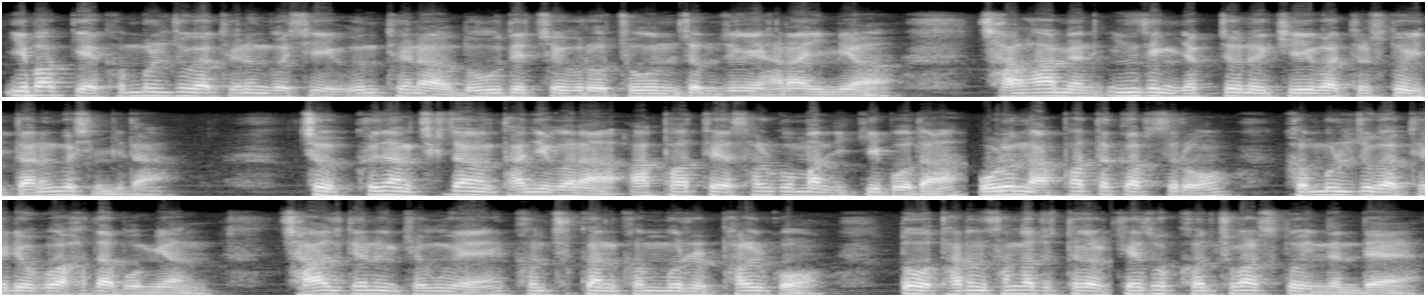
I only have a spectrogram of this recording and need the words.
이 밖에 건물주가 되는 것이 은퇴나 노후 대책으로 좋은 점 중에 하나이며 잘하면 인생 역전의 기회가 될 수도 있다는 것입니다. 즉 그냥 직장을 다니거나 아파트에 살고만 있기보다 오른 아파트 값으로 건물주가 되려고 하다 보면 잘 되는 경우에 건축한 건물을 팔고 또 다른 상가주택을 계속 건축할 수도 있는데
